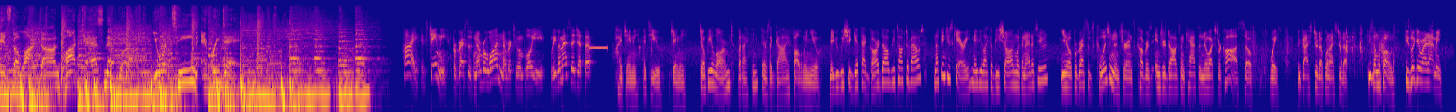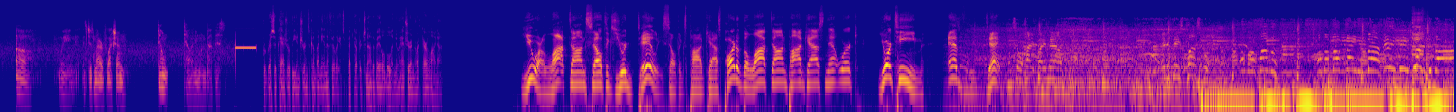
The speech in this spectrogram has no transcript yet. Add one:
It's the Locked On Podcast Network, your team every day. Hi, it's Jamie, Progressive number one, number two employee. Leave a message at the. Hi, Jamie. It's you, Jamie. Don't be alarmed, but I think there's a guy following you. Maybe we should get that guard dog we talked about? Nothing too scary, maybe like a Bichon with an attitude? You know, Progressive's collision insurance covers injured dogs and cats at no extra cost, so. Wait, the guy stood up when I stood up. He's on the phone. He's looking right at me. Oh, wait, it's just my reflection. Don't tell anyone about this. Progressive Casualty Insurance Company and affiliates. Pet coverage not available in New Hampshire and North Carolina. You are Locked On Celtics, your daily Celtics podcast, part of the Locked On Podcast Network, your team every day. I'm so hyped right now. Anything's possible. Oh, my mama. Oh, my mama made it, ma. Anything's possible.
